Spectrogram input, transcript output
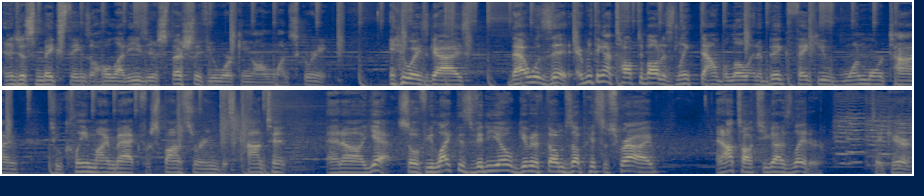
and it just makes things a whole lot easier, especially if you're working on one screen. Anyways, guys, that was it. Everything I talked about is linked down below, and a big thank you one more time to Clean My Mac for sponsoring this content. And uh, yeah, so if you like this video, give it a thumbs up, hit subscribe, and I'll talk to you guys later. Take care.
